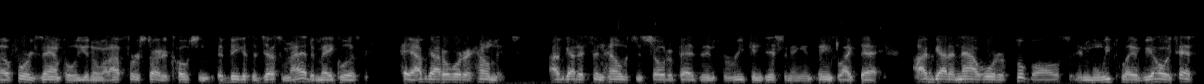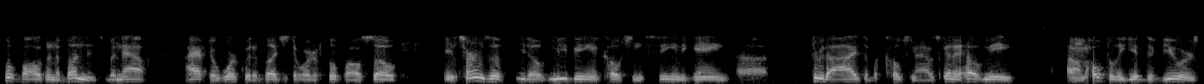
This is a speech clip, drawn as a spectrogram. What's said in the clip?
Uh, for example, you know, when I first started coaching, the biggest adjustment I had to make was, hey, I've got to order helmets. I've got to send helmets and shoulder pads in for reconditioning and things like that. I've got to now order footballs. And when we played, we always had footballs in abundance, but now I have to work with a budget to order football. So, in terms of you know me being a coach and seeing the game uh, through the eyes of a coach now, it's going to help me um, hopefully give the viewers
